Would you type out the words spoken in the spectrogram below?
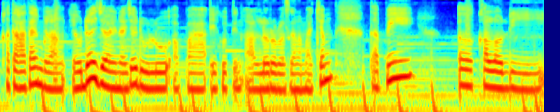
kata-kata yang bilang ya udah jalanin aja dulu apa ikutin alur segala macam tapi uh, kalau di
